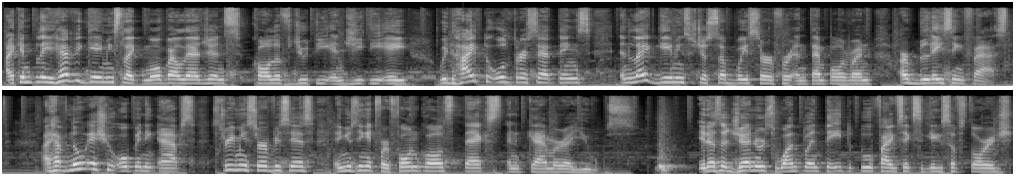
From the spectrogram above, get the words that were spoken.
I can play heavy gamings like Mobile Legends, Call of Duty, and GTA with high to ultra settings, and light gaming such as Subway Surfer and Temple Run are blazing fast. I have no issue opening apps, streaming services, and using it for phone calls, text, and camera use. It has a generous 128 to 256 gigs of storage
